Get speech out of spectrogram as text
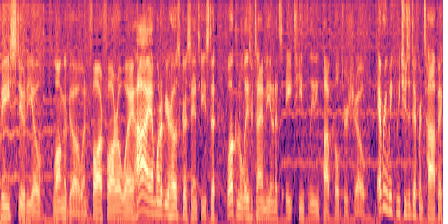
movie studio long ago and far, far away. Hi, I'm one of your hosts, Chris Antista. Welcome to Laser Time, the internet's 18th leading pop culture show. Every week we choose a different topic.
